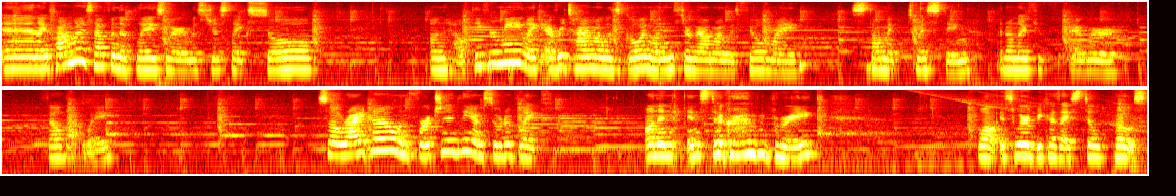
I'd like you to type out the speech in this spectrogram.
And I found myself in a place where it was just like so unhealthy for me. Like every time I was going on Instagram, I would feel my stomach twisting. I don't know if you've ever felt that way. So right now, unfortunately, I'm sort of like on an Instagram break. Well, it's weird because I still post,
